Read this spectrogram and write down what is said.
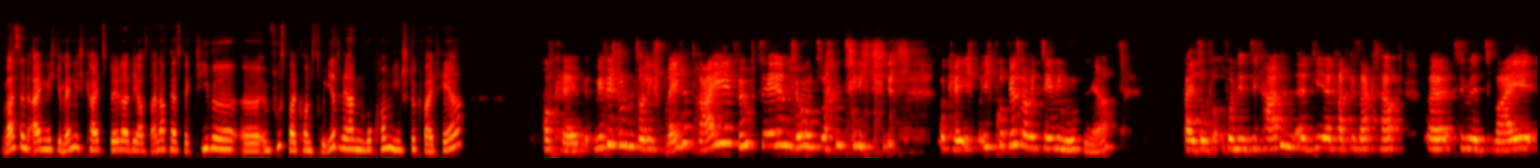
was sind eigentlich die Männlichkeitsbilder, die aus deiner Perspektive äh, im Fußball konstruiert werden? Wo kommen die ein Stück weit her? Okay, wie viele Stunden soll ich sprechen? Drei, 15, 25? Okay, ich, ich probiere es mal mit zehn Minuten, ja. Also von den Zitaten, äh, die ihr gerade gesagt habt, äh, sind mir zwei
